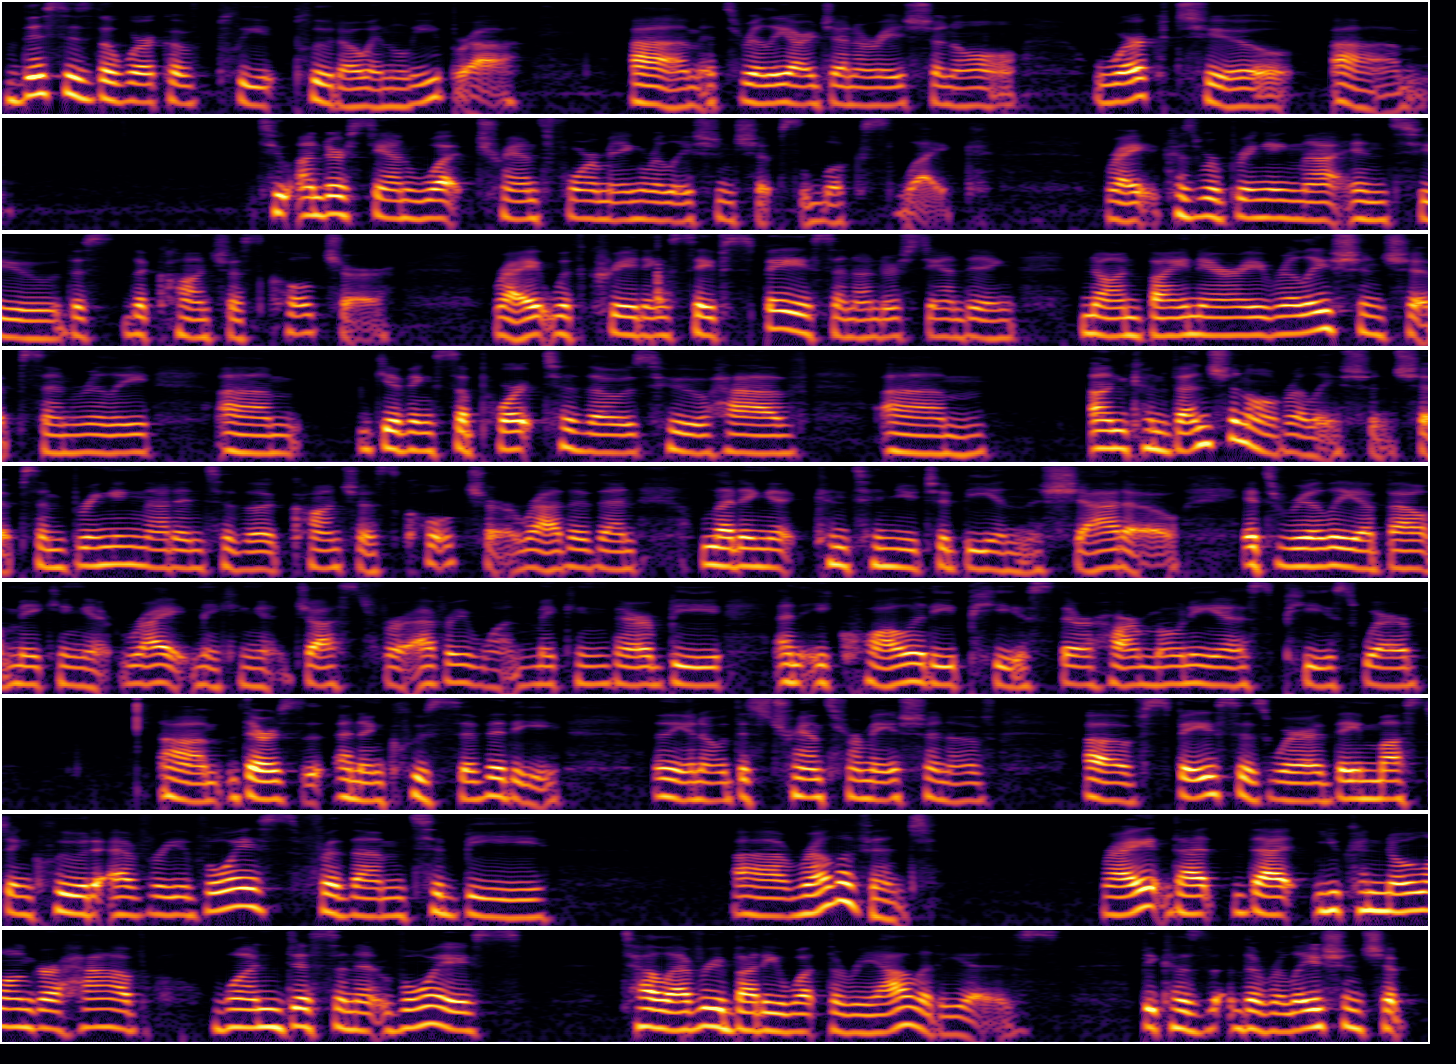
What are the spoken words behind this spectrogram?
this is the work of pluto in libra. Um, it's really our generational work to um, to understand what transforming relationships looks like, right? Because we're bringing that into this the conscious culture, right? With creating safe space and understanding non-binary relationships and really um, giving support to those who have um, unconventional relationships and bringing that into the conscious culture rather than letting it continue to be in the shadow. It's really about making it right, making it just for everyone, making there be an equality piece, their harmonious piece where um, there's an inclusivity, you know, this transformation of of spaces where they must include every voice for them to be uh, relevant right? That that you can no longer have one dissonant voice tell everybody what the reality is because the relationship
